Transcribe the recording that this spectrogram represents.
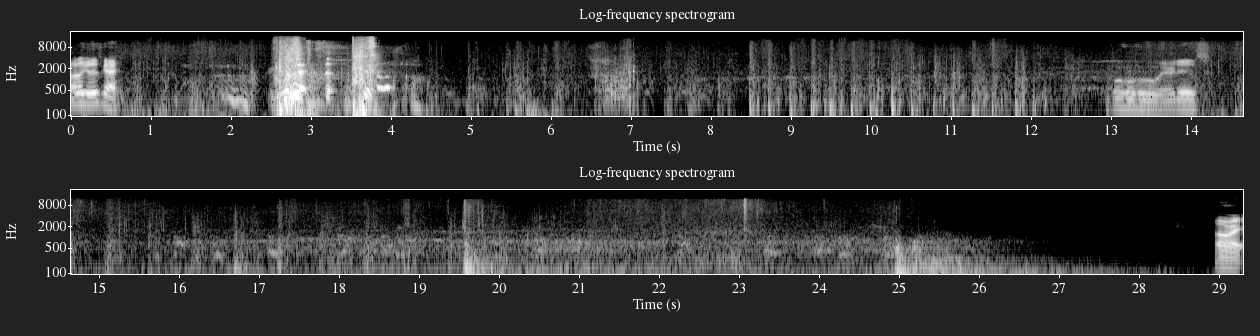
Oh, look at this guy. Ooh, there it is. Alright,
